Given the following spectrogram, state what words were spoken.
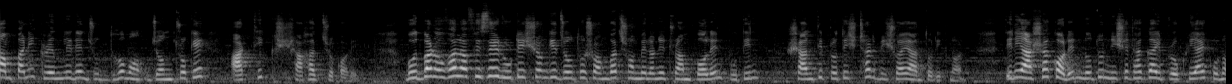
কোম্পানি ক্রেমলিনের যুদ্ধ যন্ত্রকে আর্থিক সাহায্য করে। বুধবার ওভাল অফিসে রুটের সঙ্গে যৌথ সংবাদ সম্মেলনে ট্রাম্প বলেন, পুতিন শান্তি প্রতিষ্ঠার বিষয়ে আন্তরিক নন। তিনি আশা করেন, নতুন নিষেধাজ্ঞা এই প্রক্রিয়ায় কোনো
